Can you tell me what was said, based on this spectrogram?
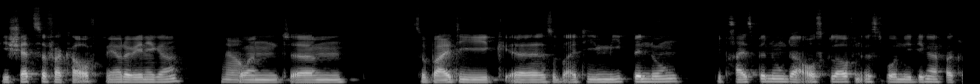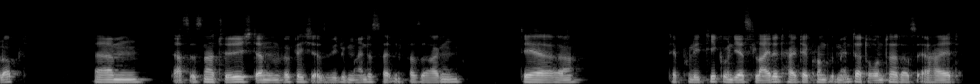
die Schätze verkauft, mehr oder weniger. Ja. Und ähm, sobald, die, äh, sobald die Mietbindung, die Preisbindung da ausgelaufen ist, wurden die Dinger verkloppt. Ähm, das ist natürlich dann wirklich, also wie du meintest, halt ein Versagen der, der Politik. Und jetzt leidet halt der Konsument darunter, dass er halt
